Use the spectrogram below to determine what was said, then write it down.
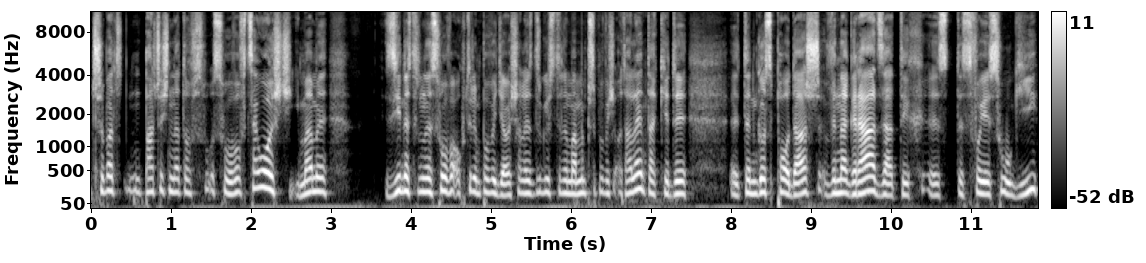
trzeba patrzeć na to słowo w całości i mamy z jednej strony słowa, o którym powiedziałeś, ale z drugiej strony mamy przypowieść o talentach, kiedy ten gospodarz wynagradza tych, te swoje sługi,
